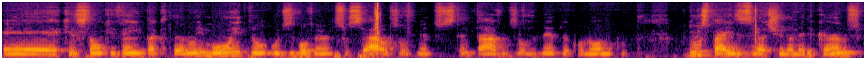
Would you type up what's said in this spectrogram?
é, questão que vem impactando e muito o desenvolvimento social, o desenvolvimento sustentável, o desenvolvimento econômico dos países latino-americanos.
